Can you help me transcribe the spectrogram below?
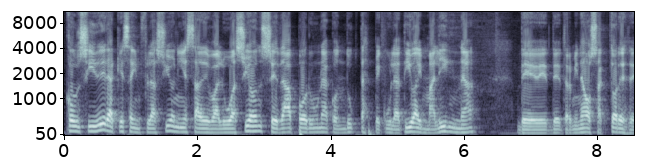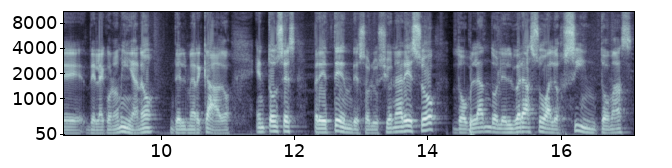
considera que esa inflación y esa devaluación se da por una conducta especulativa y maligna de, determinados actores de, de, la economía, ¿no? del mercado. Entonces pretende solucionar eso doblándole el brazo a los síntomas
